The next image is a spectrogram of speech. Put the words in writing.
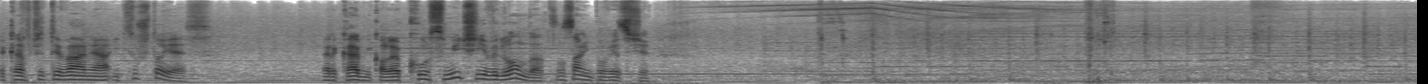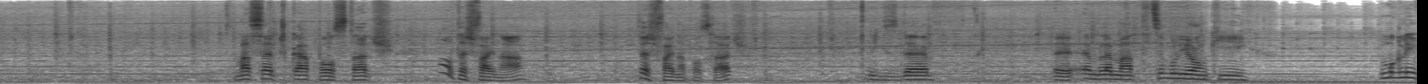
Ekran wczytywania i cóż to jest? Erkamik, ale kosmicznie wygląda, co sami powiedzcie. Maseczka, postać. O, też fajna. Też fajna postać. XD, y, emblemat, cebulionki. Mogli,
